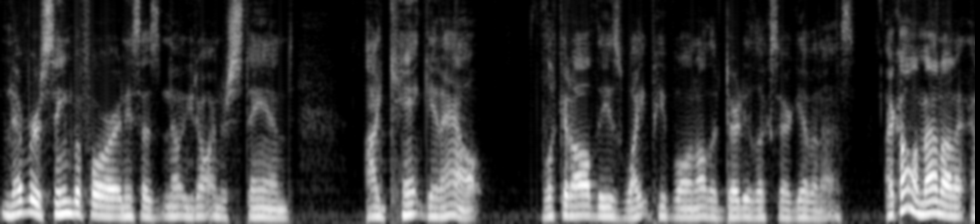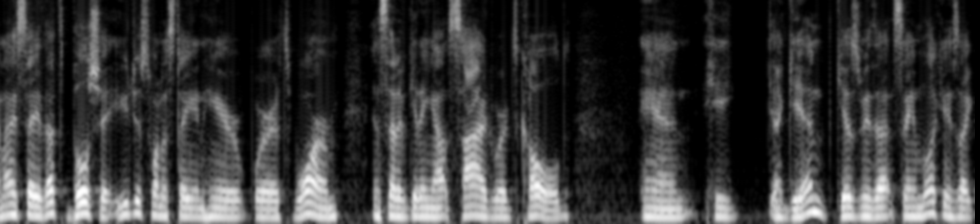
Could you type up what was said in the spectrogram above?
never seen before and he says, No, you don't understand. I can't get out look at all these white people and all the dirty looks they're giving us. I call him out on it and I say, that's bullshit. You just want to stay in here where it's warm instead of getting outside where it's cold. And he again gives me that same look. He's like,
